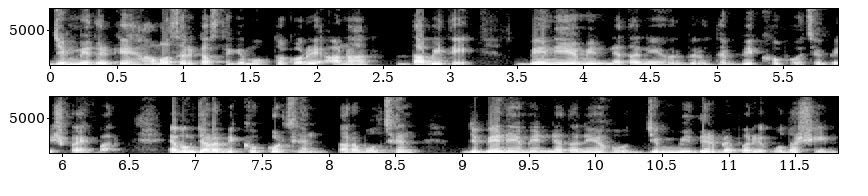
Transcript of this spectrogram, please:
জিম্মিদেরকে হামাসের কাছ থেকে মুক্ত করে আনার দাবিতে বেনিয়ামিন নেতানিয়াহুর বিরুদ্ধে বিক্ষোভ হয়েছে বেশ কয়েকবার। এবং যারা বিক্ষোভ করছেন, তারা বলছেন যে বেনিয়ামিন নেতানিয়াহু জিম্মিদের ব্যাপারে উদাসীন।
